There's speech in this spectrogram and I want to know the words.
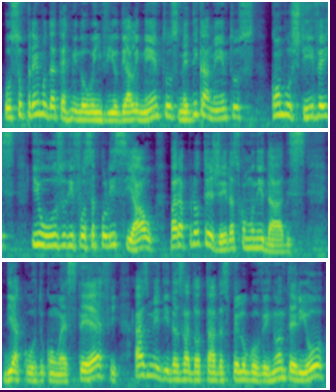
o Supremo determinou o envio de alimentos, medicamentos, combustíveis e o uso de força policial para proteger as comunidades. De acordo com o STF, as medidas adotadas pelo governo anterior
